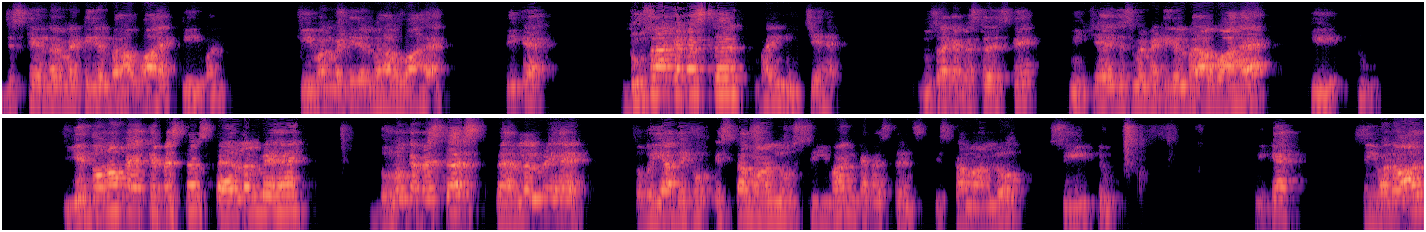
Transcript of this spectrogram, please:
जिसके अंदर मटेरियल भरा हुआ है के वन के वन मटेरियल भरा हुआ है, ठीक है? दूसरा कैपेसिटर भाई नीचे है। दूसरा कैपेसिटर इसके, नीचे है जिसमें मटेरियल भरा हुआ है के टू ये दोनों कैपेसिटर्स पैरेलल में है। दोनों कैपेसिटर्स पैरेलल में है। तो भैया देखो, इसका मान लो C1 कैपेसिटेंस इसका मान लो C2 ठीक है? C1 और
